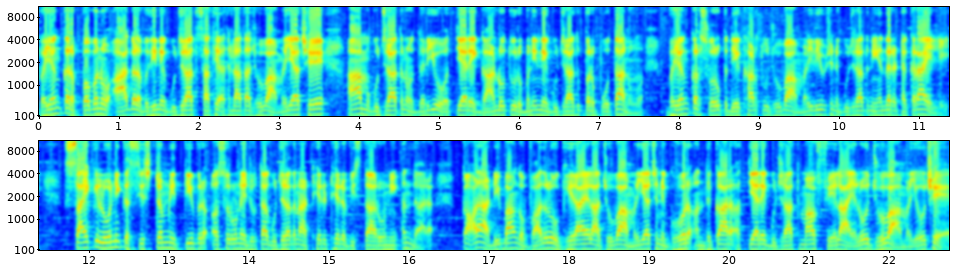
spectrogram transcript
ભયંકર પવનો આગળ વધીને ગુજરાત સાથે અથડાતા જોવા મળ્યા છે. આમ ગુજરાતનો દરિયો અત્યારે ગાંડોતુર બનીને ગુજરાત ઉપર પોતાનું ભયંકર સ્વરૂપ દેખાડતું જોવા મળી રહ્યું છે અને ગુજરાતની અંદર ટકરાયેલી સાયક્લોનિક સિસ્ટમની તીવ્ર અસરોને જોતા ગુજરાતના ઠેર ઠેર વિસ્તારોની અંદર કાળા ડિબાંગ વાદળો ઘેરાયેલા જોવા મળ્યા છે અને ઘોર અંધકાર અત્યારે ગુજરાતમાં ફેલાયેલો જોવા મળ્યો છે.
